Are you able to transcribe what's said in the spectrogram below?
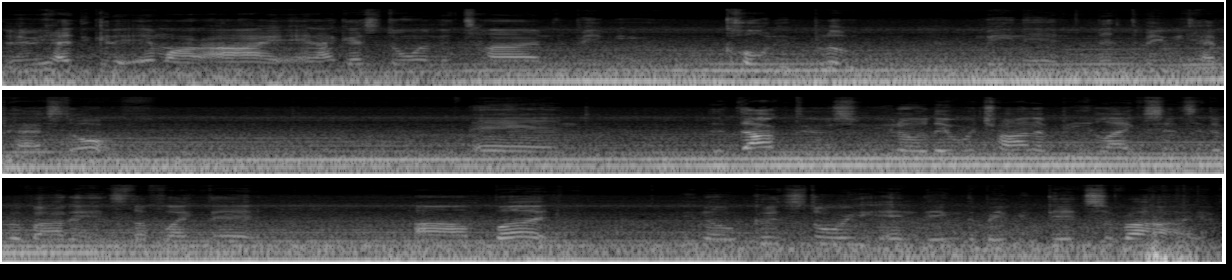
the baby had to get an MRI, and I guess during the time the baby coded blue, meaning that the baby had passed off. And the doctors, you know, they were trying to be like sensitive about it and stuff like that. Um, but you know, good story ending. The baby did survive.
